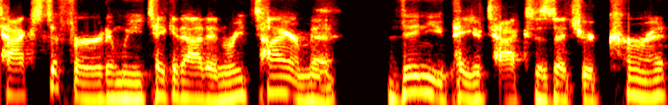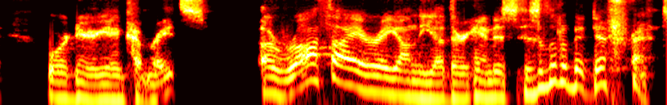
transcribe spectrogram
tax deferred. And when you take it out in retirement, then you pay your taxes at your current ordinary income rates. A Roth IRA, on the other hand, is, is a little bit different.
